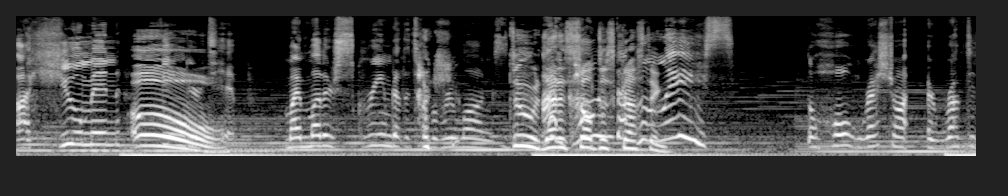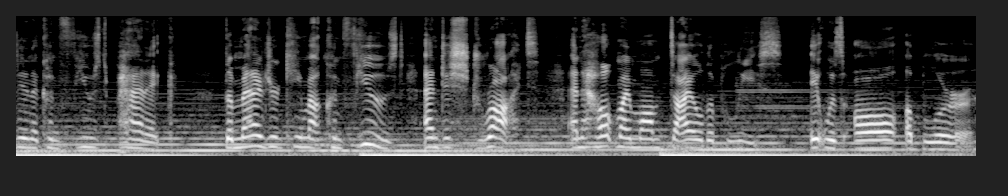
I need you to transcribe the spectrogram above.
A human Oh. fingertip. My mother screamed at the top of her lungs. Dude, that I'm is so disgusting. The, police! the whole restaurant erupted in a confused panic. The manager came out confused and distraught and helped my mom dial the police. It was all a blur.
